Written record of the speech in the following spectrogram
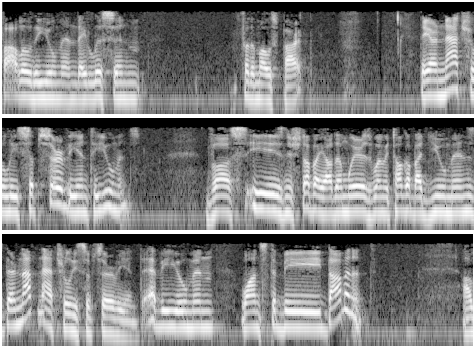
follow the human, they listen for the most part. They are naturally subservient to humans. Vos is Adam, whereas when we talk about humans, they're not naturally subservient. Every human wants to be dominant. Al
